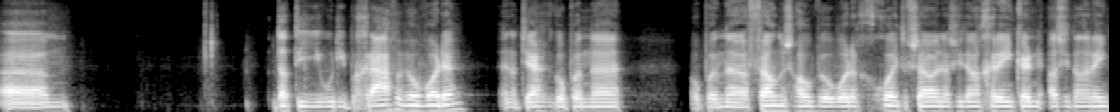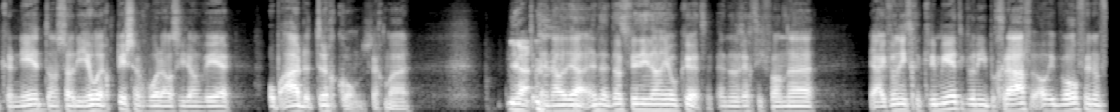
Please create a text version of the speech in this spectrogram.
ehm, dat die, hoe die begraven wil worden. En dat hij eigenlijk op een, eh, op een eh, vuilnishoop wil worden gegooid of zo. En als hij, dan als hij dan reïncarneert, dan zou hij heel erg pissig worden als hij dan weer op aarde terugkomt, zeg maar. Ja, En, nou, ja, en dat vindt hij dan heel kut. En dan zegt hij van, eh, ja, ik wil niet gecremeerd, ik wil niet begraven. Oh, ik wil in een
